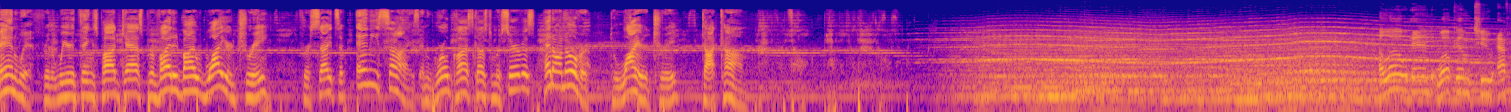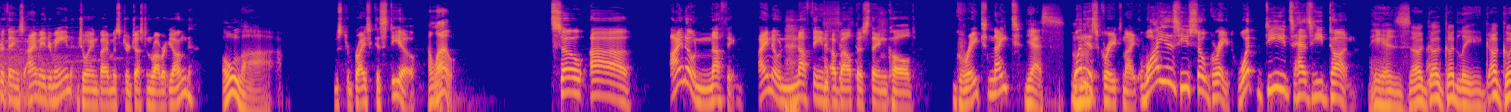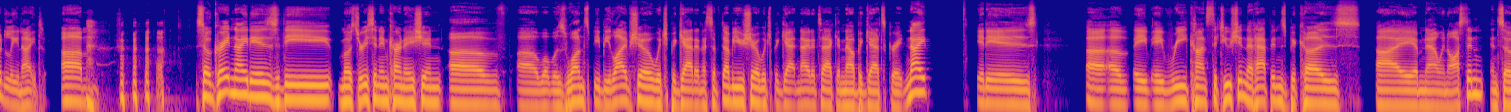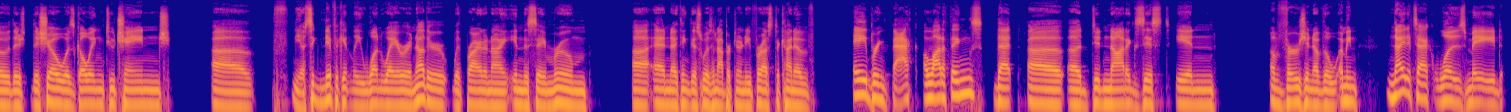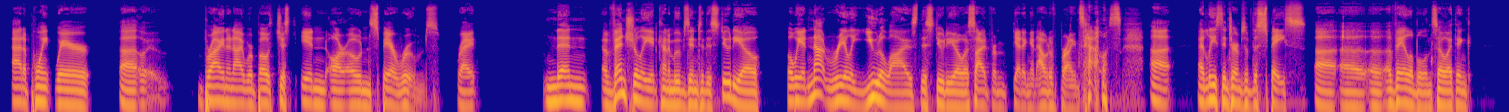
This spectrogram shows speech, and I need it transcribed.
Bandwidth for the Weird Things podcast provided by Wired Tree. For sites of any size and world class customer service, head on over to wiredtree.com. Hello and welcome to After Things. I'm Andrew Mayne, joined by Mr. Justin Robert Young, Hola. Mr. Bryce Castillo. Hello. So, uh, I know nothing. I know nothing about this thing called Great Night. Yes. What Mhm. is Great Night? Why is he so great? What deeds has he done? He is a, g- goodly, a goodly knight. Um, so Great Night is the most recent incarnation of uh, what was once BB Live Show, which begat an SFW show, which begat Night Attack, and now begats Great Night. It is uh, a, a reconstitution that happens because I am now in Austin, and so the the show was going to change, uh, you know, significantly one way or another with Brian and I in the same room, uh, and I think this was an opportunity for us to kind of a bring back a lot of things that uh, uh, did not exist in a version of the. I mean, Night Attack was made at a point where uh, Brian and I were both just in our own spare rooms, right? And then eventually it kind of moves into the studio, but we had not really utilized the studio aside from getting it out of Brian's house, uh, at least in terms of the space uh, uh, uh, available. And so I think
